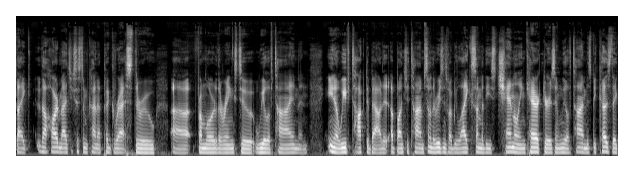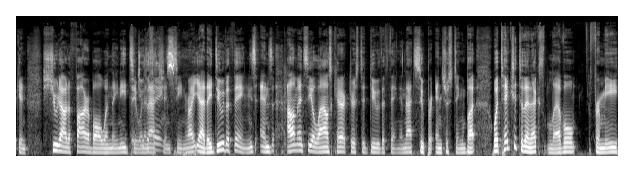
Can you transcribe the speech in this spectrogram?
like the hard magic system kind of progress through uh, from Lord of the Rings to Wheel of Time and you know, we've talked about it a bunch of times. Some of the reasons why we like some of these channeling characters in Wheel of Time is because they can shoot out a fireball when they need to They in an action things. scene, right? Yeah, they do the things, and Allomancy allows characters to do the thing, and that's super interesting. But what takes it to the next level for me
